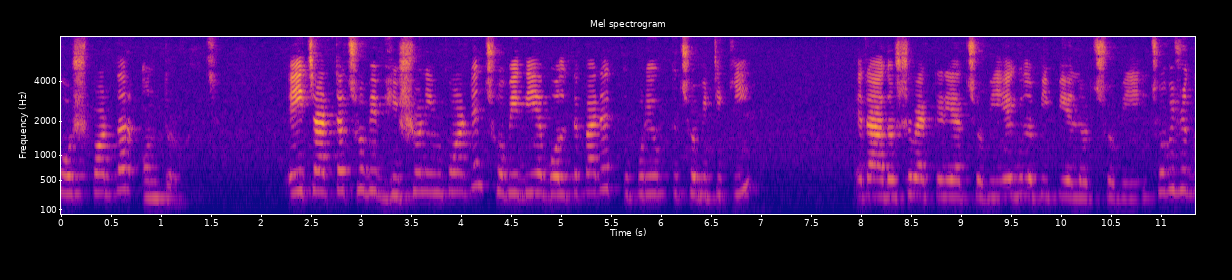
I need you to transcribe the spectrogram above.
কোষ পর্দার অন্তর্ভাঁজ এই চারটা ছবি ভীষণ ইম্পর্টেন্ট ছবি দিয়ে বলতে পারে উপরিউক্ত ছবিটি কি? এটা আদর্শ ব্যাকটেরিয়ার ছবি, এগুলো পিপিএল ছবি ছবি শুদ্ধ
